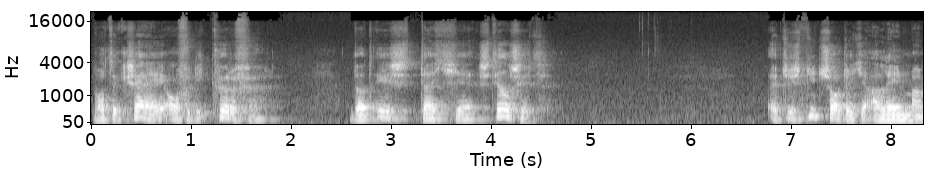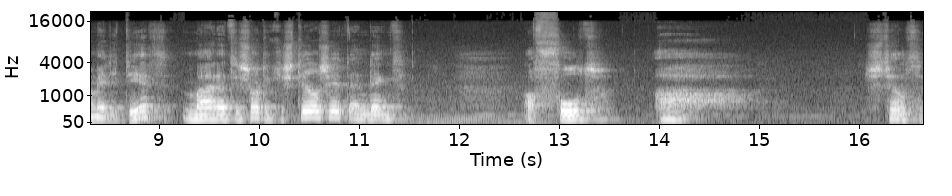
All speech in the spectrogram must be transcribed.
wat ik zei over die curve, dat is dat je stil zit. Het is niet zo dat je alleen maar mediteert, maar het is zo dat je stil zit en denkt, of voelt, ah, stilte.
